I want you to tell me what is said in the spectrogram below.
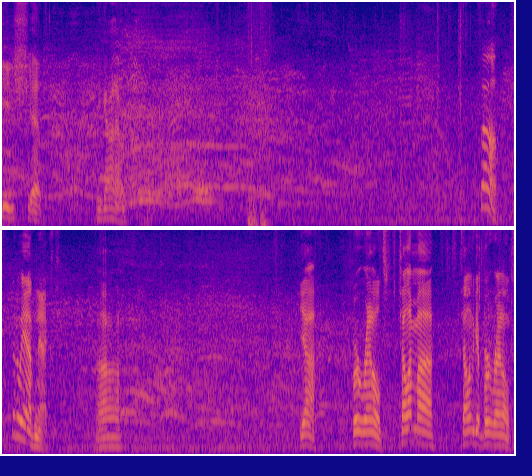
Holy shit. You got him. So, who do we have next? Uh. Yeah. Burt Reynolds. Tell him, uh, tell him to get Burt Reynolds.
